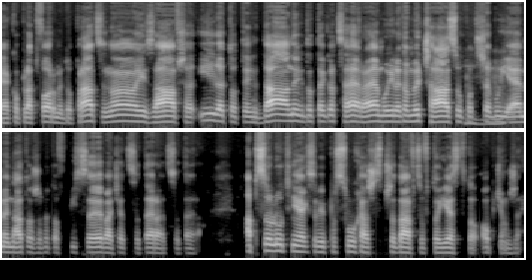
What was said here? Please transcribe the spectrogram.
jako platformy do pracy, no i zawsze ile to tych danych do tego CRM-u, ile to my czasu Mhm. potrzebujemy na to, żeby to wpisywać, etc., etc. Absolutnie, jak sobie posłuchasz sprzedawców, to jest to obciążenie.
